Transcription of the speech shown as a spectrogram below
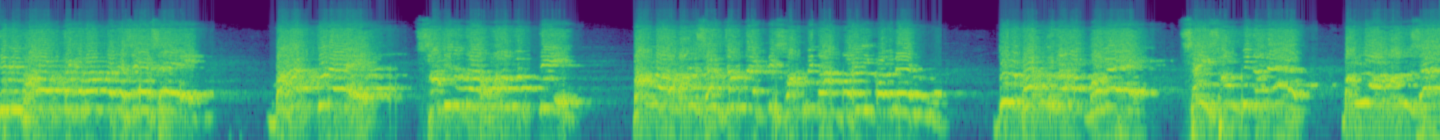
তিনি ভারত থেকে বাংলাদেশে এসে বাহাত্তরে স্বাধীনতা পরবর্তী বাংলা মানুষের জন্য একটি সংবিধান তৈরি করলেন দুর্ভাগ্যজনক ভাবে সেই সংবিধানে বাংলা মানুষের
